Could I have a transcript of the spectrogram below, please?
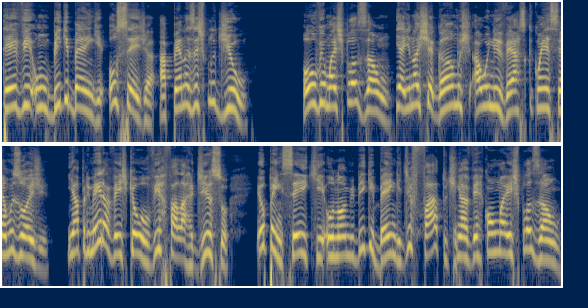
teve um Big Bang, ou seja, apenas explodiu. Houve uma explosão, e aí nós chegamos ao universo que conhecemos hoje. E a primeira vez que eu ouvi falar disso, eu pensei que o nome Big Bang, de fato, tinha a ver com uma explosão,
